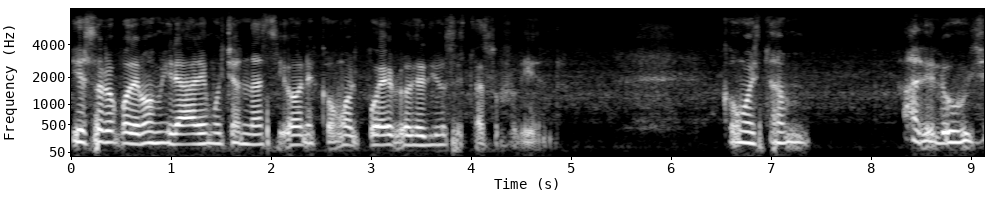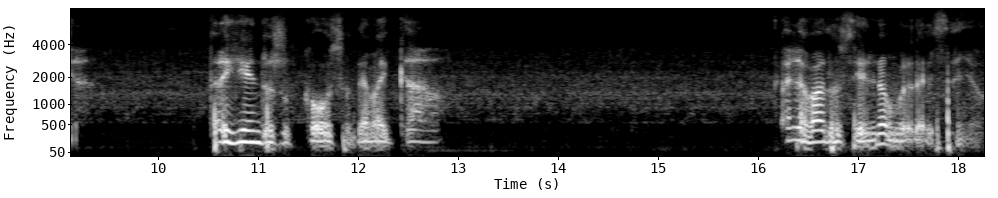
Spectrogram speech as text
Y eso lo podemos mirar en muchas naciones, como el pueblo de Dios está sufriendo. Cómo están, aleluya, trayendo sus cosas de mercado. Alabado sea el nombre del Señor.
